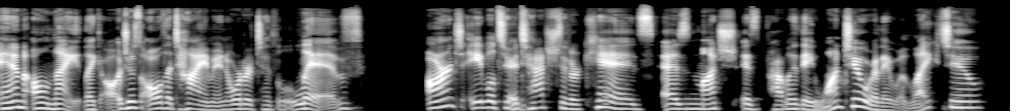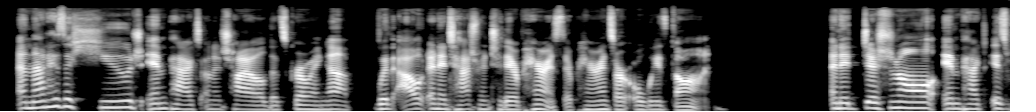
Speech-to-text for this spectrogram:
and all night, like all, just all the time in order to live, aren't able to attach to their kids as much as probably they want to or they would like to. And that has a huge impact on a child that's growing up without an attachment to their parents. Their parents are always gone. an additional impact is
